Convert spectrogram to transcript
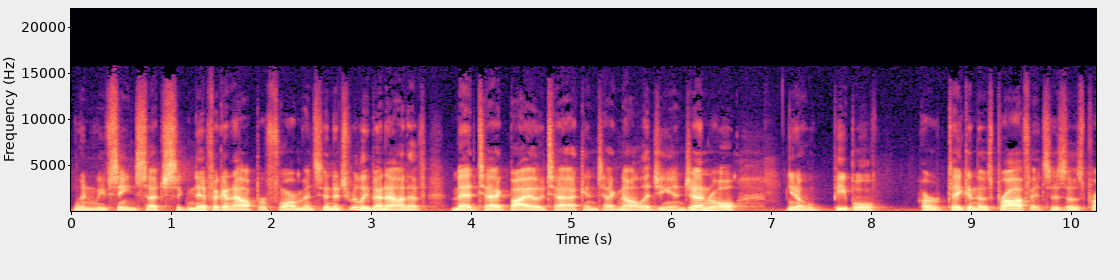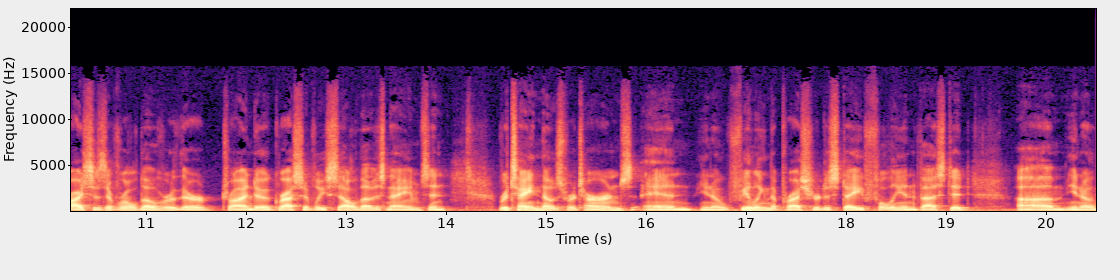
when we've seen such significant outperformance, and it's really been out of medtech, biotech, and technology in general, you know, people are taking those profits as those prices have rolled over. They're trying to aggressively sell those names and retain those returns, and you know, feeling the pressure to stay fully invested um, you know,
